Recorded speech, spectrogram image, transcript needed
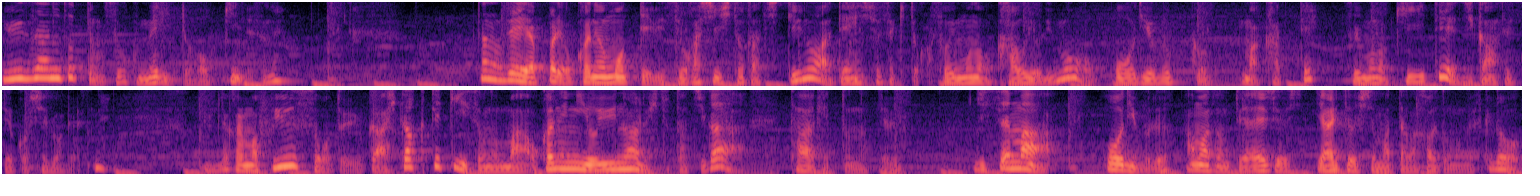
ユーザーにとってもすごくメリットが大きいんですよね。なのでやっぱりお金を持っている忙しい人たちっていうのは電子書籍とかそういうものを買うよりもオーディオブックをま買ってそういうものを聞いて時間節約をしてるわけですね。だからまあ富裕層というか比較的そのまあお金に余裕のある人たちがターゲットになってる。実際まあオーディブル、アマゾンとやり取りやり取りしてもらったら分かると思うんですけど、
